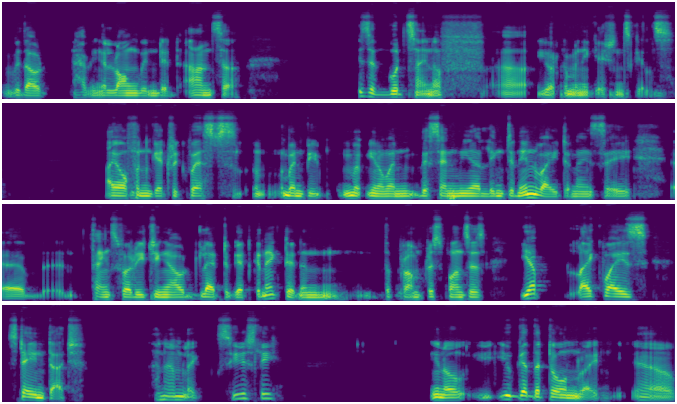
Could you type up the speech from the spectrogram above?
without having a long winded answer, is a good sign of uh, your communication skills. I often get requests um, when people, you know, when they send me a LinkedIn invite and I say, uh, "Thanks for reaching out. Glad to get connected." And the prompt response is, "Yep, likewise. Stay in touch." And I'm like, seriously? You know, you, you get the tone right. Uh,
